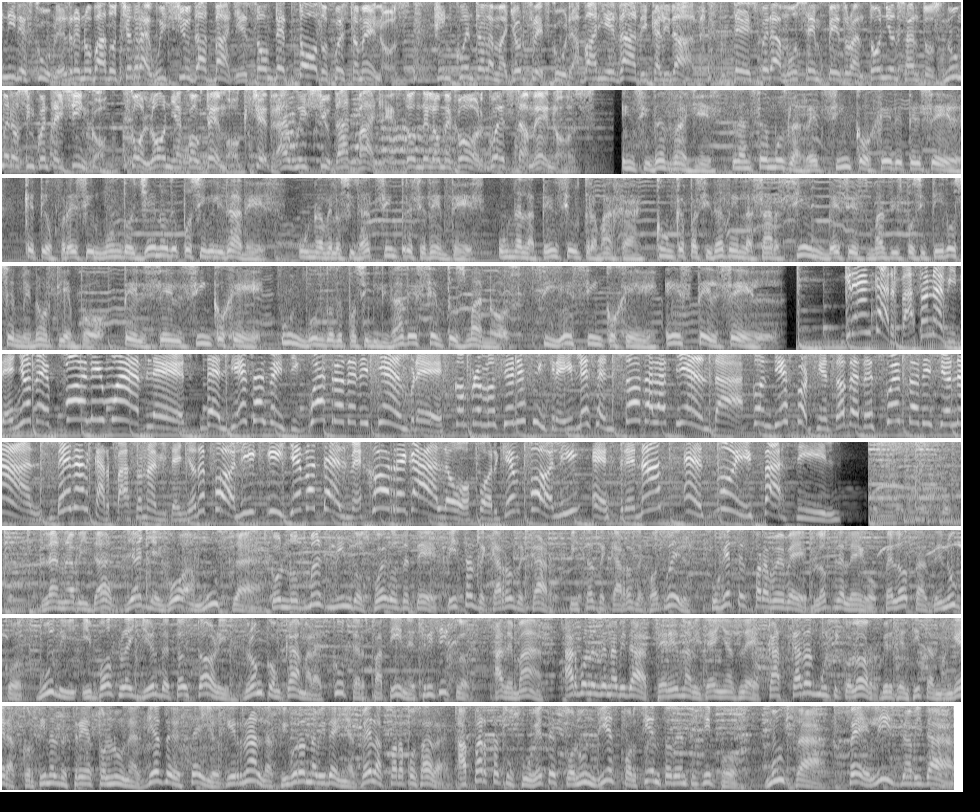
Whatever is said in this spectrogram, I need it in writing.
Ven y descubre el renovado Chedraui Ciudad Valles, donde todo cuesta menos. Encuentra la mayor frescura, variedad y calidad. Te esperamos en Pedro Antonio Santos, número 55, Colonia Cuauhtémoc, Chedraui Ciudad Valles, donde lo mejor cuesta menos. En Ciudad Valles lanzamos la red 5G de Telcel, que te ofrece un mundo lleno de posibilidades, una velocidad sin precedentes, una latencia ultra baja con capacidad de enlazar 100 veces más dispositivos en menor tiempo. Telcel 5G, un mundo de posibilidades en tus manos. Si es 5G, es Telcel. Carpazo navideño de Foli Muebles. Del 10 al 24 de diciembre. Con promociones increíbles en toda la tienda. Con 10% de descuento adicional. Ven al carpazo navideño de Foli y llévate el mejor regalo. Porque en Foli, estrenar es muy fácil. La Navidad ya llegó a Musa con los más lindos juegos de té, pistas de carros de Cars, pistas de carros de Hot Wheels, juguetes para bebé, bloques de Lego, pelotas de Nucos, Woody y Buzz Lightyear de Toy Story, dron con cámara, scooters, patines, triciclos. Además, árboles de Navidad, series navideñas LED, cascadas multicolor, virgencitas, mangueras, cortinas de estrellas con lunas, guías de destellos, guirnaldas, figuras navideñas, velas para posada. Aparta tus juguetes con un 10% de anticipo. Musa, feliz Navidad.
